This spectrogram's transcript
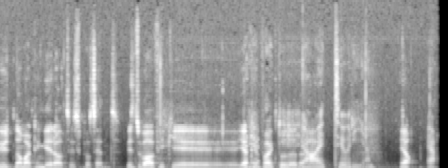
uten å ha vært en geriatrisk pasient. Hvis du bare fikk eh, hjerteinfarkt og døde. Ja, i teorien. Ja. Ja.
